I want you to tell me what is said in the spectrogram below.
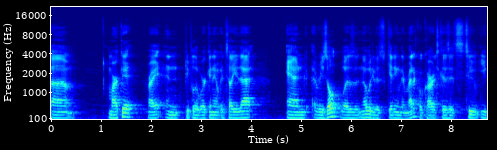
um, market, right? And people that work in it would tell you that. And a result was that nobody was getting their medical cards because it's too. You,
